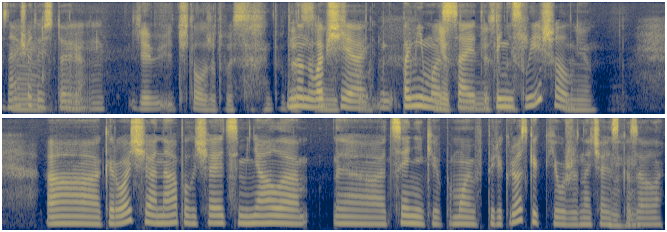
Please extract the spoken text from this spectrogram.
Знаешь mm, эту историю? Я читал уже твой сайт. Вот ну, ну вообще, помимо Нет, сайта, не ты слыш... не слышал? Нет. А, короче, она, получается, меняла э, ценники, по-моему, в перекрестке, как я уже вначале uh-huh. сказала.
